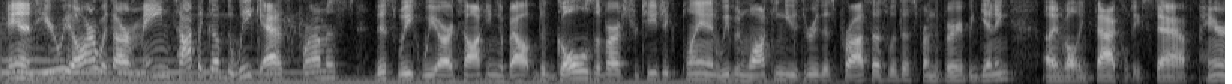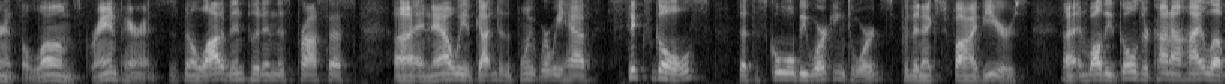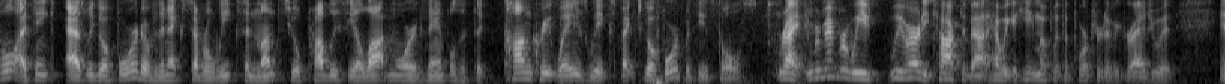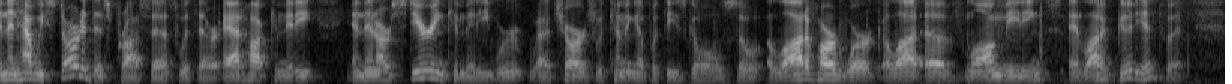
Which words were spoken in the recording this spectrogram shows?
And here we are with our main topic of the week. As promised, this week we are talking about the goals of our strategic plan. We've been walking you through this process with us from the very beginning, uh, involving faculty, staff, parents, alums, grandparents. There's been a lot of input in this process, uh, and now we've gotten to the point where we have six goals that the school will be working towards for the next five years. Uh, and while these goals are kind of high level, I think as we go forward over the next several weeks and months, you'll probably see a lot more examples of the concrete ways we expect to go forward with these goals. Right, and remember we we already talked about how we came up with the portrait of a graduate, and then how we started this process with our ad hoc committee, and then our steering committee were uh, charged with coming up with these goals. So a lot of hard work, a lot of long meetings, and a lot of good input.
